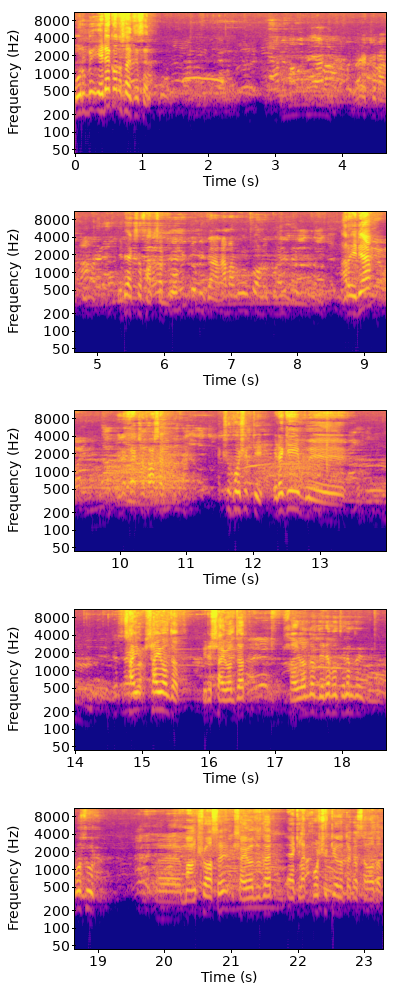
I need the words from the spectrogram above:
মুরবি এটা কত চাইতেছেন? এটা একশো আর এটা? একশো পঁয়ষট্টি। এটা কি সাইওয়াল জাত? এটা সাইওয়াল জাত। সাইওয়াল জাত যেটা বলছিলাম যে প্রচুর মাংস আছে। সাইওয়াল জাতের এক লাখ পঁয়ষট্টি হাজার টাকা চাওয়া দাম।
